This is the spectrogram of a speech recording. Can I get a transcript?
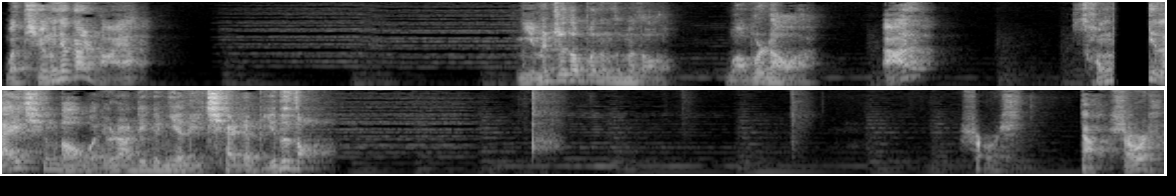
我停下干啥呀？你们知道不能这么走，我不知道啊。啊，从一来青岛我就让这个聂磊牵着鼻子走，收拾他啊，收拾他。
